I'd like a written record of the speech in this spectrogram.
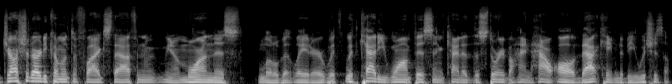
Josh had already come up to Flagstaff, and you know more on this a little bit later with with Cattywampus and kind of the story behind how all of that came to be, which is a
